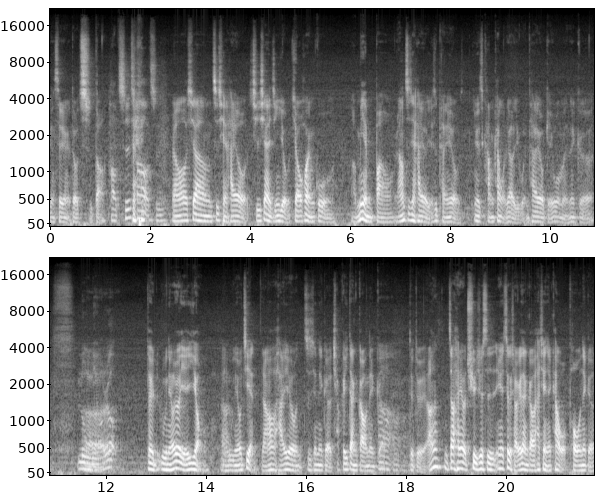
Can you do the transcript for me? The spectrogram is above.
跟 C 人也都有吃到，好吃，超好吃。然后像之前还有，其实现在已经有交换过啊面包，然后之前还有也是朋友，因为是常看我料理文，他有给我们那个卤牛肉，对，卤牛肉也有啊，卤牛腱，然后还有之前那个巧克力蛋糕那个，对对，然后你知道很有趣，就是因为这个巧克力蛋糕，他前几天看我剖那个。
